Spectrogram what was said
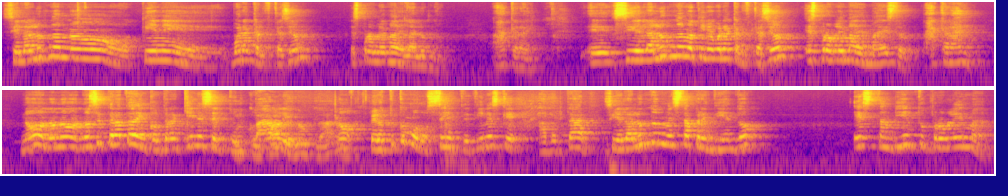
si el alumno no tiene buena calificación, es problema del alumno. Ah, caray. Eh, si el alumno no tiene buena calificación, es problema del maestro. Ah, caray. No, no, no, no se trata de encontrar quién es el culpable. no, claro. no, pero tú como docente tienes que adoptar. Si el alumno no está aprendiendo, es también tu problema.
